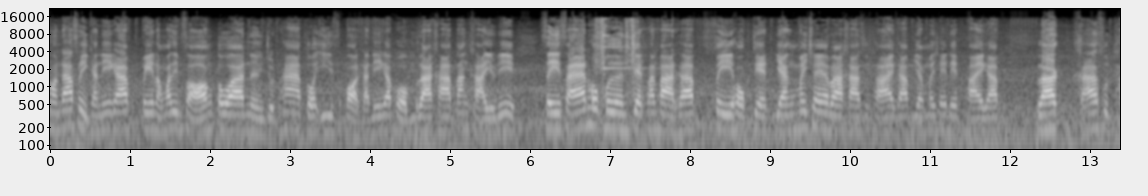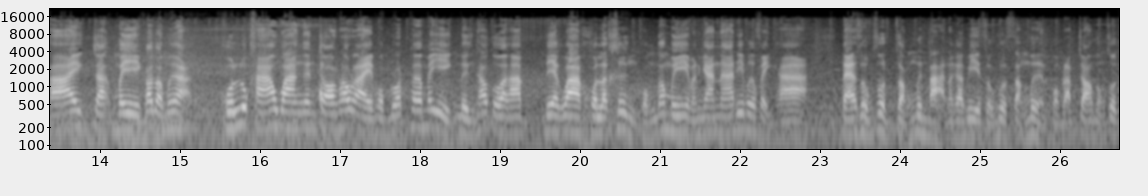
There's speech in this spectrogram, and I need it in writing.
Honda f r e e คันนี้ครับ ปี 2012 ตัว 1.5 ตัว e sport คันนี้ครับผม ราคาตั้งขายอยู่ที่467,000 บาทครับ 467 ยังไม่ใช่ราคาสุดท้ายครับ ยังไม่ใช่เน็ตไพครับ ราคาสุดท้ายจะมีก็ต่อเมื่อ คุณลูกค้าวางเงินจองเท่าไหร่ ผมลดเพิ่มไปอีก 1 เท่าตัวครับ เรียกว่าคนละครึ่ง ผมก็มีเหมือนกันนะที่ Perfect Car แต่สูงสุด 20,000 บาทนะครับพี่สูงสุด 20,000 ผมรับจองสูงสุด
